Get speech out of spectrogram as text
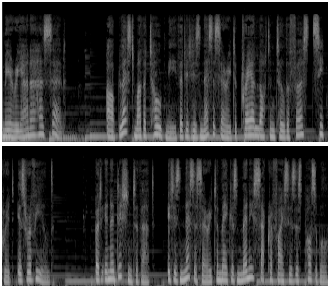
Mirjana has said. Our Blessed Mother told me that it is necessary to pray a lot until the first secret is revealed. But in addition to that, it is necessary to make as many sacrifices as possible,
